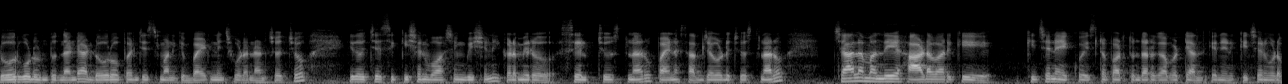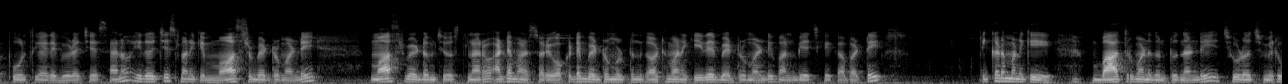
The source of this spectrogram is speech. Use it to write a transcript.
డోర్ కూడా ఉంటుందండి. ఆ డోర్ ఓపెన్ చేసి మనకి బయట నుంచి కూడా నడచవచ్చు ఇది వచ్చేసి కిచెన్ వాషింగ్ మిషన్. ఇక్కడ మీరు సెల్ఫ్ చూస్తున్నారు. పైన సబ్జా కూడా చూస్తున్నారు. చాలామంది ఆడవారికి కిచెన్ ఎక్కువ ఇష్టపడుతుంటారు కాబట్టి అందుకే నేను కిచెన్ కూడా పూర్తిగా అయితే వీడియో చేశాను. ఇది వచ్చేసి మనకి మాస్టర్ బెడ్రూమ్ అండి. మాస్టర్ బెడ్రూమ్ చూస్తున్నారు. అంటే మన సారీ ఒకటే బెడ్రూమ్ ఉంటుంది కాబట్టి మనకి ఇదే బెడ్రూమ్ అండి. వన్ బిహెచ్కే కాబట్టి. ఇక్కడ మనకి బాత్రూమ్ అనేది ఉంటుందండి. చూడవచ్చు మీరు.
